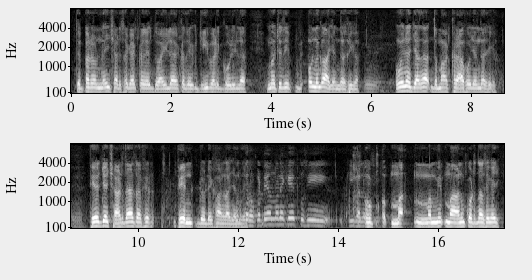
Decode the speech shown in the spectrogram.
ਤੇ ਪਰ ਉਹ ਨਹੀਂ ਛੱਡ ਸਕਿਆ ਕਦੇ ਦਵਾਈ ਲੈ ਕਦੇ ਜੀਭ ਵਾਲੀ ਗੋਲੀ ਲੈ ਮੁੱਚ ਦੀ ਉਹ ਲੰਘਾ ਜਾਂਦਾ ਸੀਗਾ। ਉਹ ਇਹਨਾਂ ਜ਼ਿਆਦਾ ਦਿਮਾਗ ਖਰਾਬ ਹੋ ਜਾਂਦਾ ਸੀਗਾ। ਫਿਰ ਜੇ ਛੱਡਦਾ ਤਾਂ ਫਿਰ ਫਿਰ ਡੋਡੇ ਖਾਣ ਲੱਗ ਜਾਂਦਾ। ਘਰੋਂ ਕੱਢਿਆ ਉਹਨਾਂ ਨੇ ਕਿ ਤੁਸੀਂ ਕੀ ਗੱਲ ਉਹ ਮਾਂ- ਮੰਮੀ ਮਾਂ ਨੂੰ ਕੁੱਟਦਾ ਸੀਗਾ ਜੀ।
